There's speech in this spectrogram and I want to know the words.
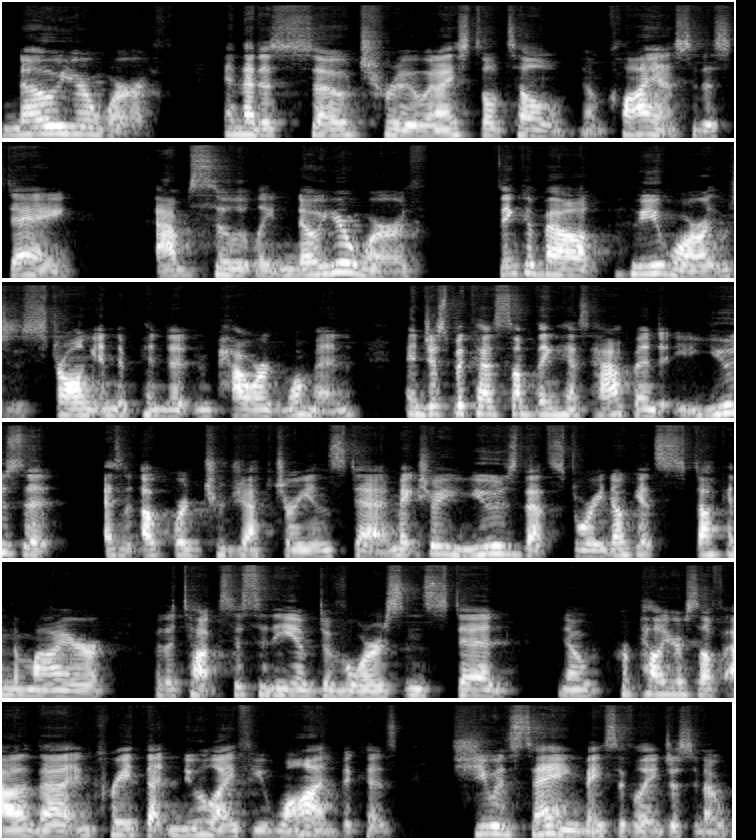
Know your worth. And that is so true. And I still tell you know, clients to this day absolutely know your worth. Think about who you are, which is a strong, independent, empowered woman. And just because something has happened, use it as an upward trajectory instead. Make sure you use that story. Don't get stuck in the mire or the toxicity of divorce. Instead, you know, propel yourself out of that and create that new life you want. Because she was saying basically just, you know,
